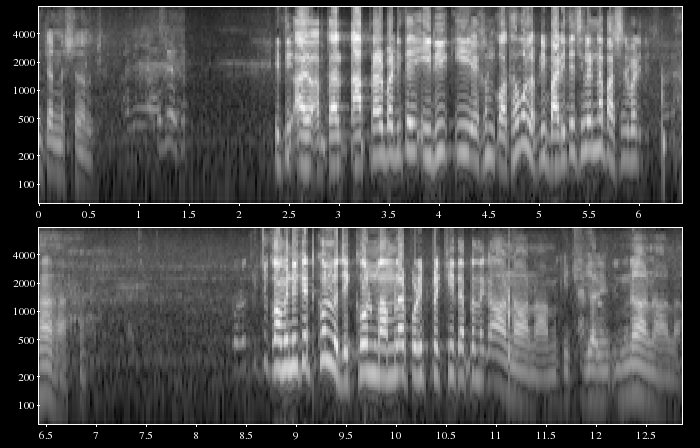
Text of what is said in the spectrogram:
ইন্টারন্যাশনাল। আপনার বাড়িতে ইডি কি এখন কথা বল? আপনি বাড়িতে ছিলেন না পাশের বাড়িতে হ্যাঁ হ্যাঁ হ্যাঁ। কোনো কিছু কমিউনিকেট করল যে কোন মামলার পরিপ্রেক্ষিতে আপনাদের না না না আমি কিছু জানি না না না।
